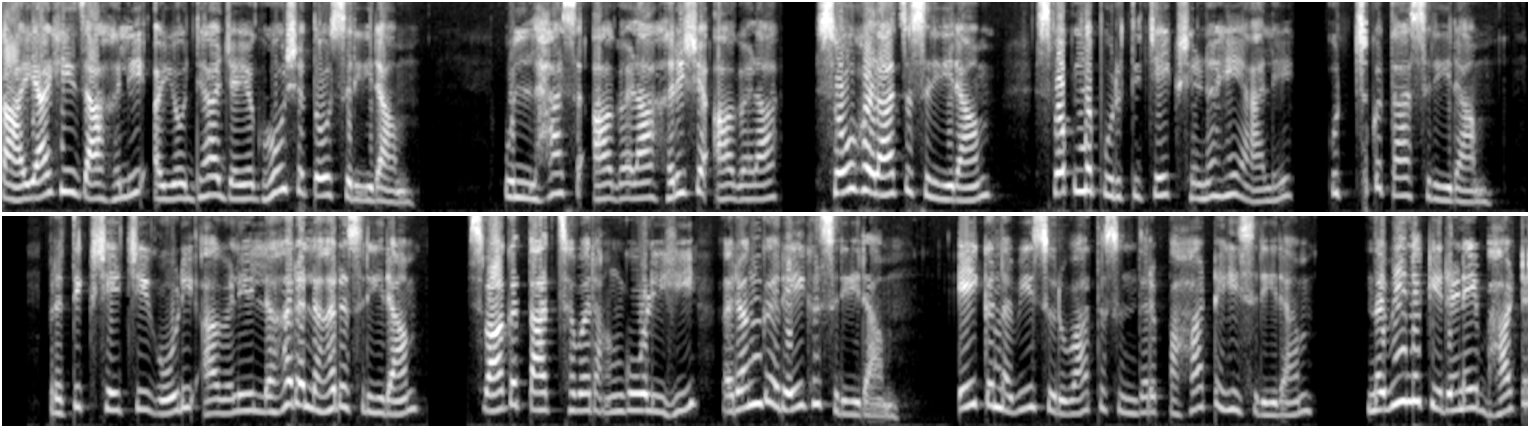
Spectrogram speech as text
कायाही जाहली अयोध्या जयघोष तो श्रीराम. उल्हास आगळा हर्ष आगळा सोहळाच श्रीराम. स्वप्नपूर्तीचे क्षण हे आले उत्सुकता श्रीराम. प्रतीक्षेची गोडी आगळी लहर लहर श्रीराम स्वागतात्सव रांगोळीही रंगरेघ श्रीराम. एक नवी सुरुवात सुंदर पहाट ही श्रीराम नवीन किरणे भाट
